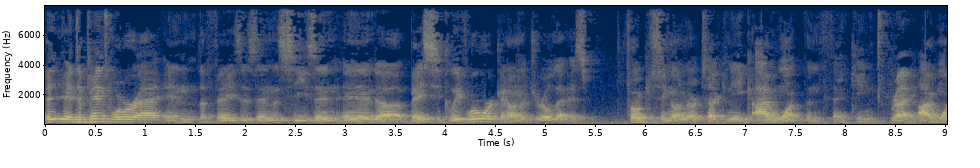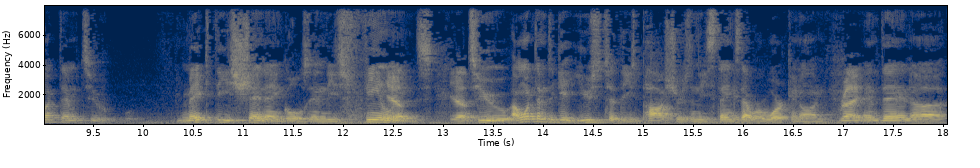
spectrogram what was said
it, it depends where we're at in the phases in the season, and uh, basically, if we're working on a drill that is focusing on our technique, I want them thinking. Right. I want them to make these shin angles and these feelings Yep. to. I want them to get used to these postures and these things that we're working on. Right. And then. Uh,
